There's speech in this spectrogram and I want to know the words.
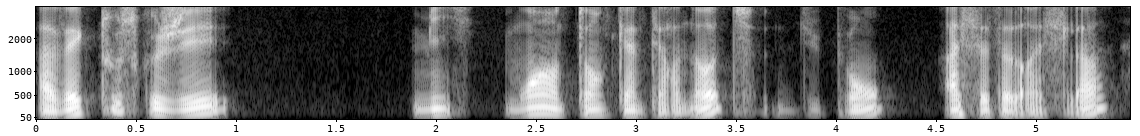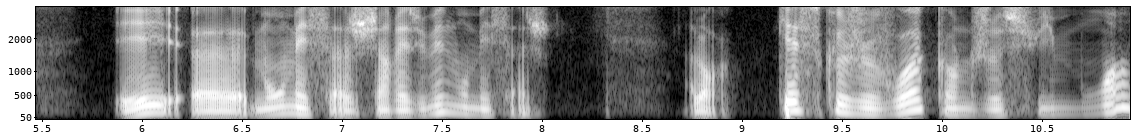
avec tout ce que j'ai mis, moi en tant qu'internaute, Dupont, à cette adresse-là, et mon message, j'ai un résumé de mon message. Alors, qu'est-ce que je vois quand je suis moi,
